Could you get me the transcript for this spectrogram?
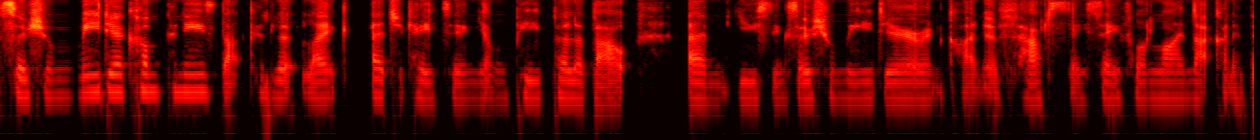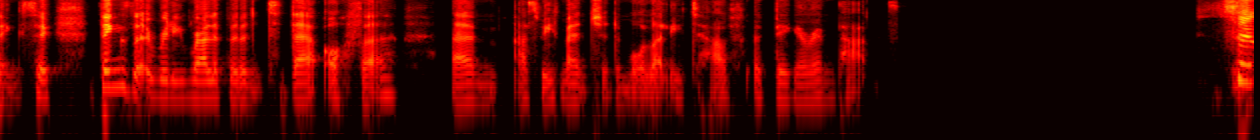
social media companies, that could look like educating young people about um, using social media and kind of how to stay safe online, that kind of thing. So things that are really relevant to their offer, um, as we've mentioned, are more likely to have a bigger impact. So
